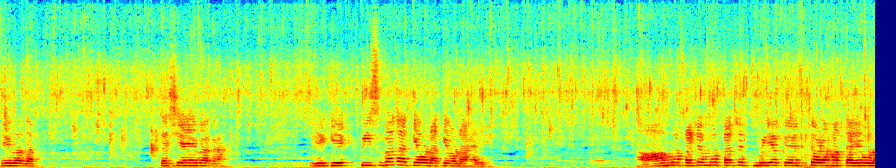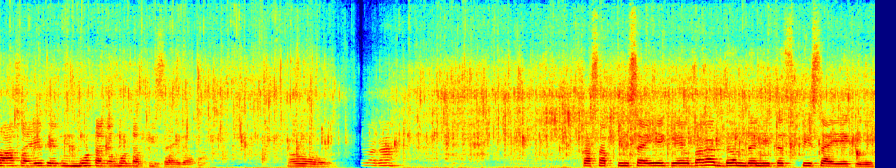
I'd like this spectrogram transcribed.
हे बघा. कशी आहे बघा. एक एक पीस बघा केवढा केवढा आहे. हा मोठाच्या मोठाच्या एक एक तळ हाता एवढा असा एक एक मोठाच्या मोठा पीस आहे बघा. हो. बघा. कसा पीस आहे एक एक. बघा दणदणीतच पीस आहे एक एक.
